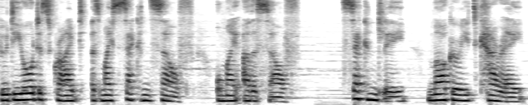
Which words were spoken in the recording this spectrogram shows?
who Dior described as my second self or my other self. Secondly, Marguerite Carré,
